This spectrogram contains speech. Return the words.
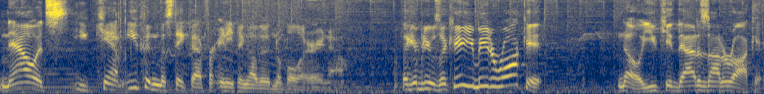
Now it's you can't you couldn't mistake that for anything other than a bullet right now. Like everybody was like, "Hey, you made a rocket." No, you can. That is not a rocket.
